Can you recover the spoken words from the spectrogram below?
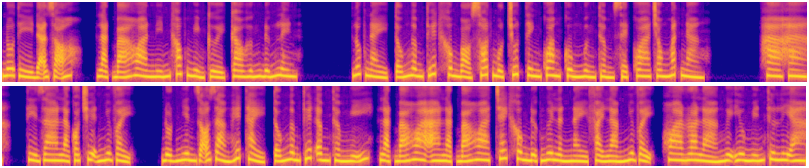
nô tỳ đã rõ, lạt bá hoa nín khóc mỉm cười cao hứng đứng lên. Lúc này tống ngâm tuyết không bỏ sót một chút tinh quang cùng mừng thầm xẹt qua trong mắt nàng. Ha ha, thì ra là có chuyện như vậy. Đột nhiên rõ ràng hết thảy, tống ngâm tuyết âm thầm nghĩ, lạt bá hoa a lạt bá hoa trách không được ngươi lần này phải làm như vậy, hoa ra là người yêu mến thư ly a.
